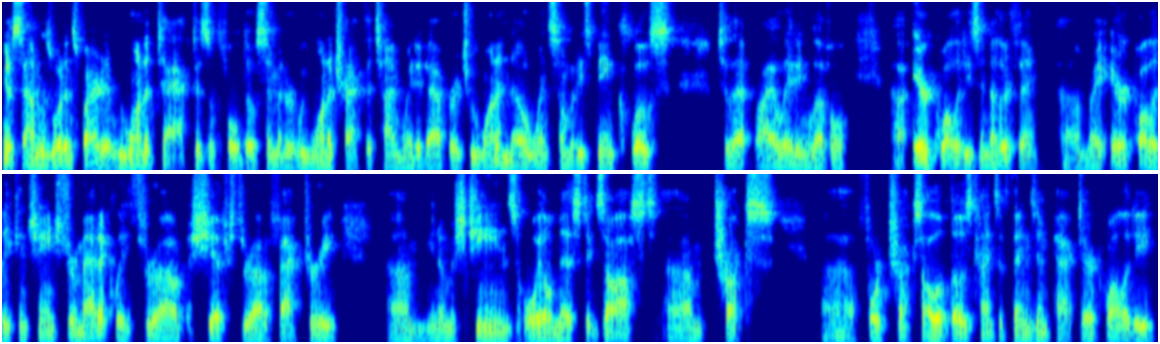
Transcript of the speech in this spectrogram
know, sound was what inspired it. We wanted to act as a full dosimeter. We want to track the time weighted average. We want to know when somebody's being close to that violating level. Uh, air quality is another thing, um, right? Air quality can change dramatically throughout a shift, throughout a factory. Um, you know, machines, oil mist, exhaust, um, trucks, uh, fork trucks, all of those kinds of things impact air quality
